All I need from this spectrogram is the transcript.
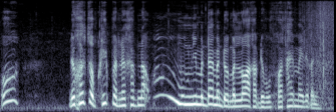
โอ้ เดี๋ยวเขาจบคลิปก่อนนะครับนะอืมมุมนี้มันได้มันโดนมันล่อครับ เดี๋ยวผมขอถ่ายไม่ได้ป่ะเนี่ย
